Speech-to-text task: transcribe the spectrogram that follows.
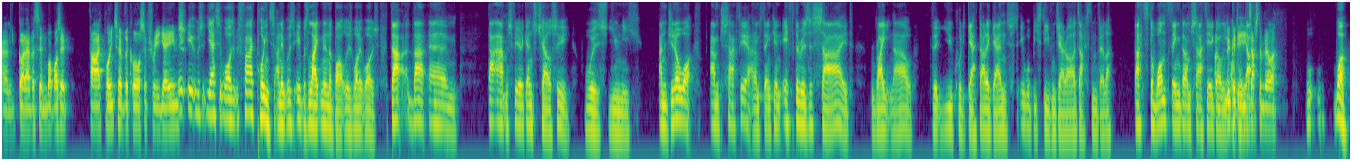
and got Everton? What was it? five points over the course of three games. It, it, was yes, it was. It was five points, and it was it was lightning in a bottle, is what it was. That that um that atmosphere against Chelsea was unique. And do you know what? I'm sat here and I'm thinking, if there is a side right now that you could get that against, it would be Steven Gerrard's Aston Villa. That's the one thing that I'm sat here going. Luca okay, Digne's Aston Villa. What?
